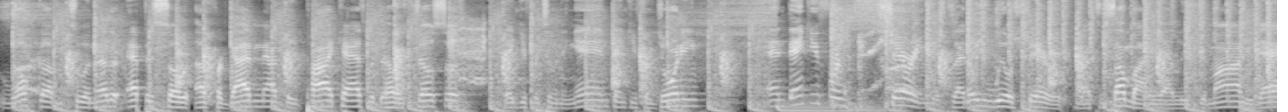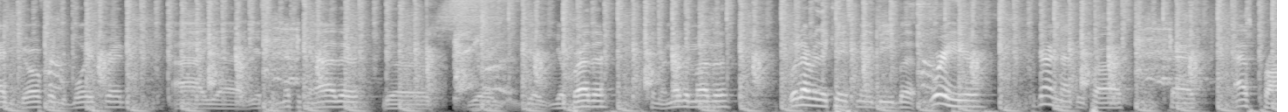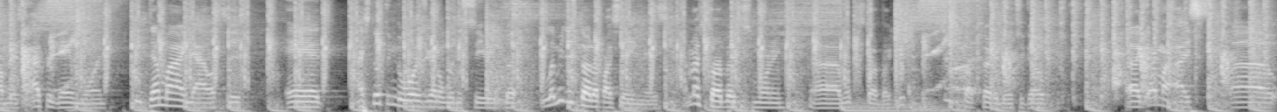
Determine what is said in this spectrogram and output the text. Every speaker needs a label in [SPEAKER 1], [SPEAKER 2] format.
[SPEAKER 1] Welcome to another episode of Forgotten Athlete Podcast with your host Joseph. Thank you for tuning in. Thank you for joining. And thank you for sharing this because I know you will share it uh, to somebody at least your mom, your dad, your girlfriend, your boyfriend, uh, your, your significant other, your, your, your, your brother from another mother, whatever the case may be. But we're here, Forgotten Athlete Podcast, as promised, after game one. We've done my analysis. And I still think the Warriors are going to win the series, but let me just start off by saying this. I'm at Starbucks this morning. Uh, I went to Starbucks just, just about 30 minutes ago. I uh, got my ice. Uh,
